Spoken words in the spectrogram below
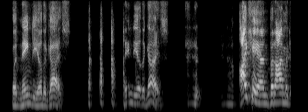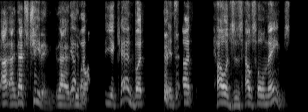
but name the other guys. name the other guys. I can, but I'm I, I, that's cheating. yeah, you but know. you can, but it's not college's household names.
